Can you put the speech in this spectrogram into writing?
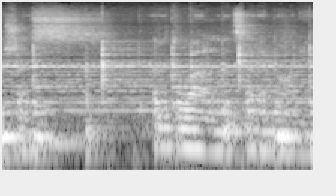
przez rytualne ceremonie.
